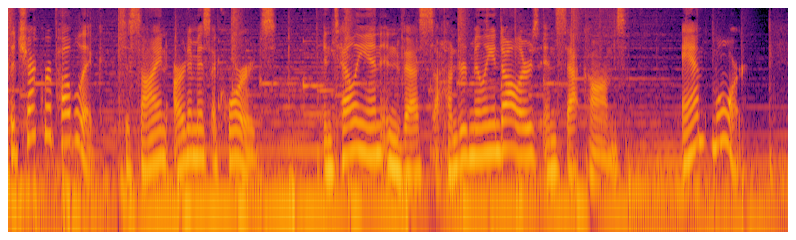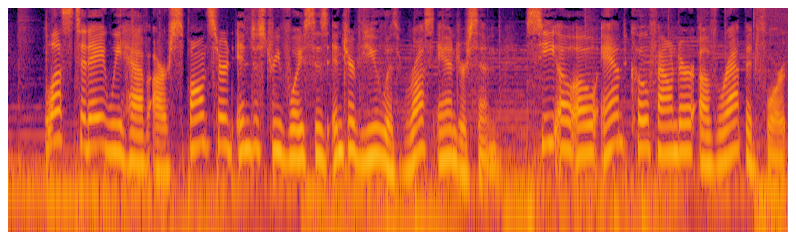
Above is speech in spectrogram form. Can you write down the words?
The Czech Republic to sign Artemis Accords. Intellian invests $100 million in SATCOMs. And more. Plus, today we have our sponsored Industry Voices interview with Russ Andersson, COO and co founder of RapidFort,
